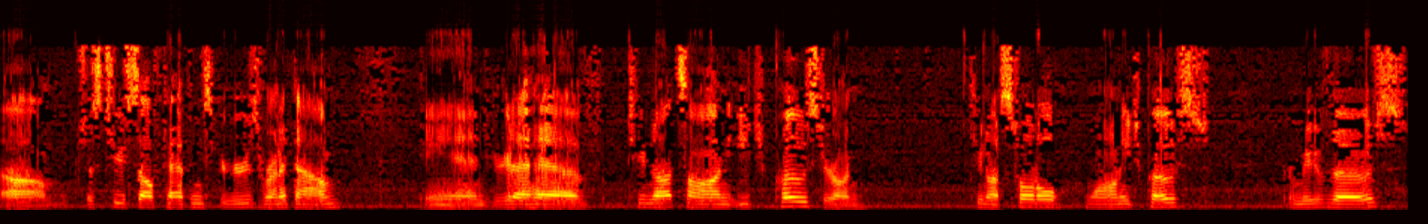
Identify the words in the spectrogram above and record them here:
Um, just two self-tapping screws, run it down, and you're going to have two nuts on each post or on two nuts total, one on each post. Remove those.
